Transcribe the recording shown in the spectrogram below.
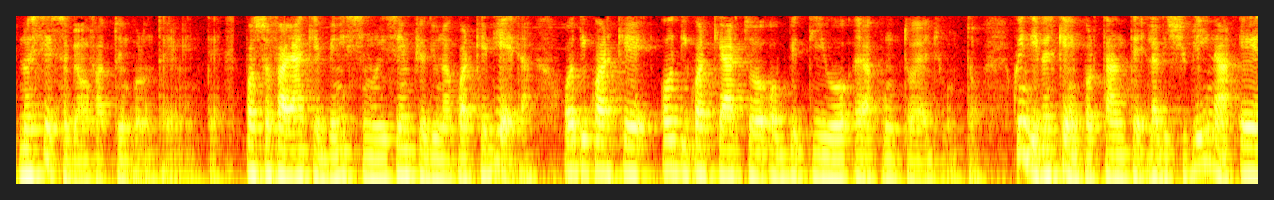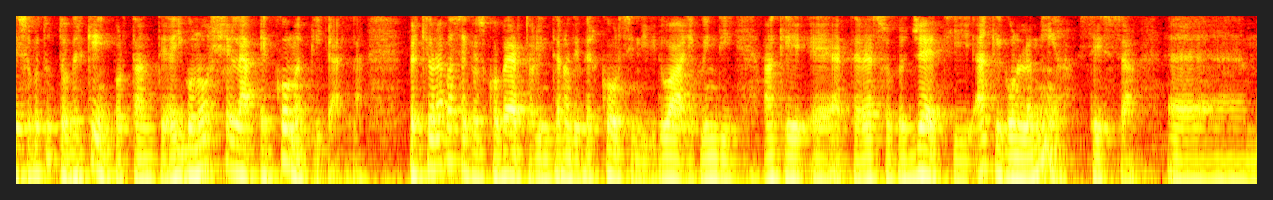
noi stessi abbiamo fatto involontariamente. Posso fare anche benissimo l'esempio di una qualche dieta o di qualche, o di qualche altro obiettivo eh, appunto raggiunto. Quindi perché è importante la disciplina e soprattutto perché è importante riconoscerla e come applicarla? Perché una cosa che ho scoperto all'interno dei percorsi individuali, quindi anche eh, attraverso progetti, anche con la mia stessa eh,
